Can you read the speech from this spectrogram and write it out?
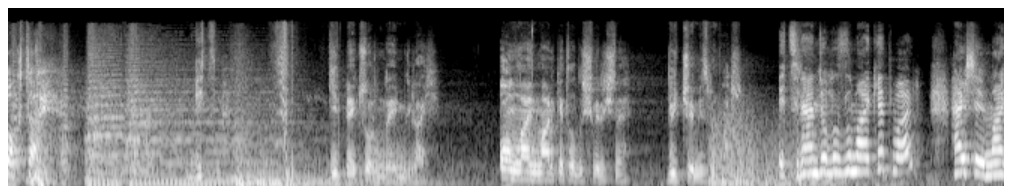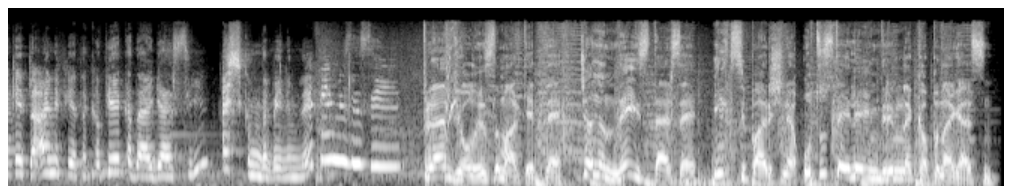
Oktay. Gitme. Gitmek zorundayım Gülay. Online market alışverişine bütçemiz mi var? E Trendyol hızlı market var. Her şey marketle aynı fiyata kapıya kadar gelsin. Aşkım da benimle film izlesin. Trendyol Hızlı Market'le canın ne isterse ilk siparişine 30 TL indirimle kapına gelsin.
